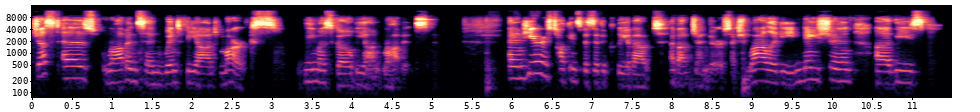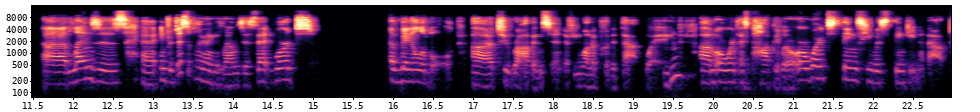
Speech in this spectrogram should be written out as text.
just as Robinson went beyond Marx, we must go beyond Robinson. And here he's talking specifically about about gender, sexuality, nation, uh, these uh, lenses, uh, interdisciplinary lenses that weren't available uh, to Robinson, if you want to put it that way, mm-hmm. um, or weren't as popular, or weren't things he was thinking about.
